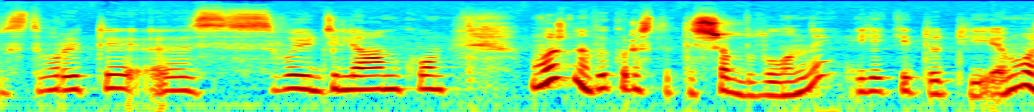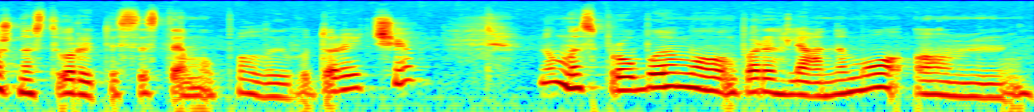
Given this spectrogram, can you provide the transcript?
створити свою ділянку. Можна використати шаблони, які тут є. Можна створити систему поливу, до речі. Ну, ми спробуємо, переглянемо, ем,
